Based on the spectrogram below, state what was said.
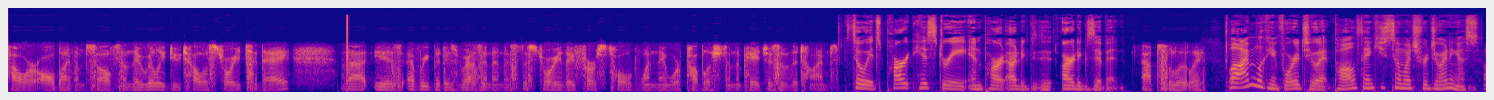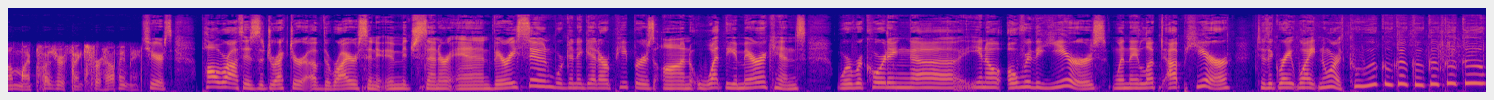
power all by themselves, and they really do tell a story today that is every bit as resonant as the story they first told when they were published in the pages of the Times. So it's part history and part art, ex- art exhibit. Absolutely. Well, I'm looking forward to it, Paul. Thank you so much for joining us. Oh, my pleasure. Thanks for having me. Cheers. Paul Roth is the director of the Ryerson Image Center, and very soon we're going to get our peepers on what the Americans were recording, uh, you know, over the years when they looked up here to the Great White North. Coo, coo, coo, coo, coo, coo, coo,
